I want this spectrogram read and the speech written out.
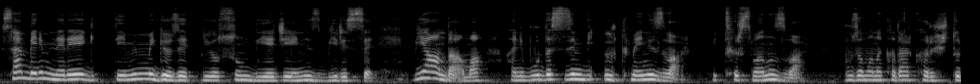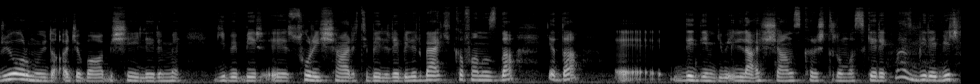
Sen benim nereye gittiğimi mi gözetliyorsun diyeceğiniz birisi. Bir anda ama hani burada sizin bir ürkmeniz var. Bir tırsmanız var. Bu zamana kadar karıştırıyor muydu acaba bir şeylerimi gibi bir e, soru işareti belirebilir. Belki kafanızda ya da e, dediğim gibi illa eşyanız karıştırılması gerekmez. Birebir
